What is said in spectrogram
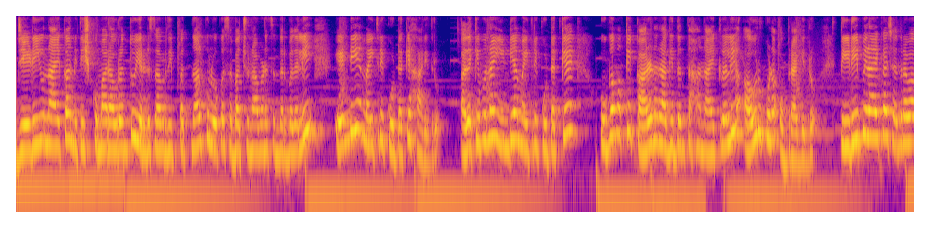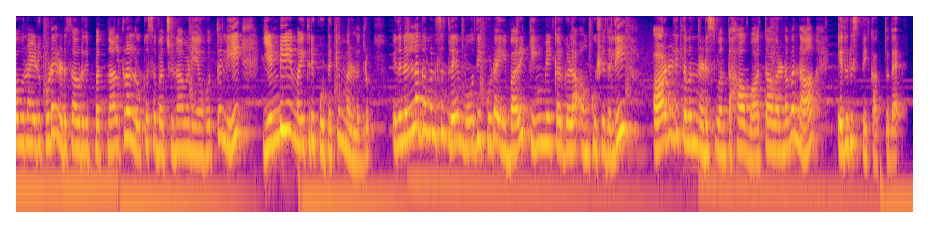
ಜೆಡಿಯು ನಾಯಕ ನಿತೀಶ್ ಕುಮಾರ್ ಅವರಂತೂ ಎರಡು ಸಾವಿರದ ಇಪ್ಪತ್ನಾಲ್ಕು ಲೋಕಸಭಾ ಚುನಾವಣೆ ಸಂದರ್ಭದಲ್ಲಿ ಎನ್ಡಿಎ ಮೈತ್ರಿಕೂಟಕ್ಕೆ ಹಾರಿದ್ರು. ಅದಕ್ಕೆ ಮುನ್ನ ಇಂಡಿಯಾ ಮೈತ್ರಿಕೂಟಕ್ಕೆ ಉಗಮಕ್ಕೆ ಕಾರಣರಾಗಿದ್ದಂತಹ ನಾಯಕರಲ್ಲಿ ಅವರು ಕೂಡ ಒಬ್ಬರಾಗಿದ್ರು ಟಿಡಿಪಿ ನಾಯಕ ಚಂದ್ರಬಾಬು ನಾಯ್ಡು ಕೂಡ ಎರಡು ಸಾವಿರದ ಇಪ್ಪತ್ನಾಲ್ಕರ ಲೋಕಸಭಾ ಚುನಾವಣೆಯ ಹೊತ್ತಲ್ಲಿ ಎನ್ಡಿಎ ಮೈತ್ರಿಕೂಟಕ್ಕೆ ಮರಳಿದ್ರು. ಇದನ್ನೆಲ್ಲ ಗಮನಿಸಿದ್ರೆ ಮೋದಿ ಕೂಡ ಈ ಬಾರಿ ಕಿಂಗ್ ಮೇಕರ್ಗಳ ಅಂಕುಶದಲ್ಲಿ ಆಡಳಿತವನ್ನು ನಡೆಸುವಂತಹ ವಾತಾವರಣವನ್ನು ಎದುರಿಸಬೇಕಾಗ್ತದೆ.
